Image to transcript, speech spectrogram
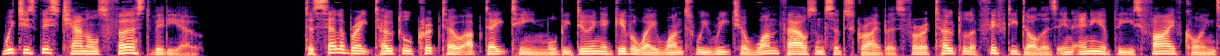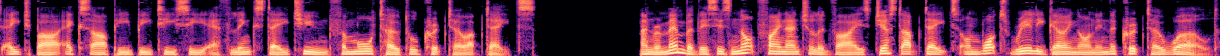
Which is this channel's first video. To celebrate Total Crypto Update team will be doing a giveaway once we reach a 1000 subscribers for a total of $50 in any of these 5 coins HBAR XRP BTC ETH link stay tuned for more Total Crypto updates. And remember this is not financial advice just updates on what's really going on in the crypto world.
